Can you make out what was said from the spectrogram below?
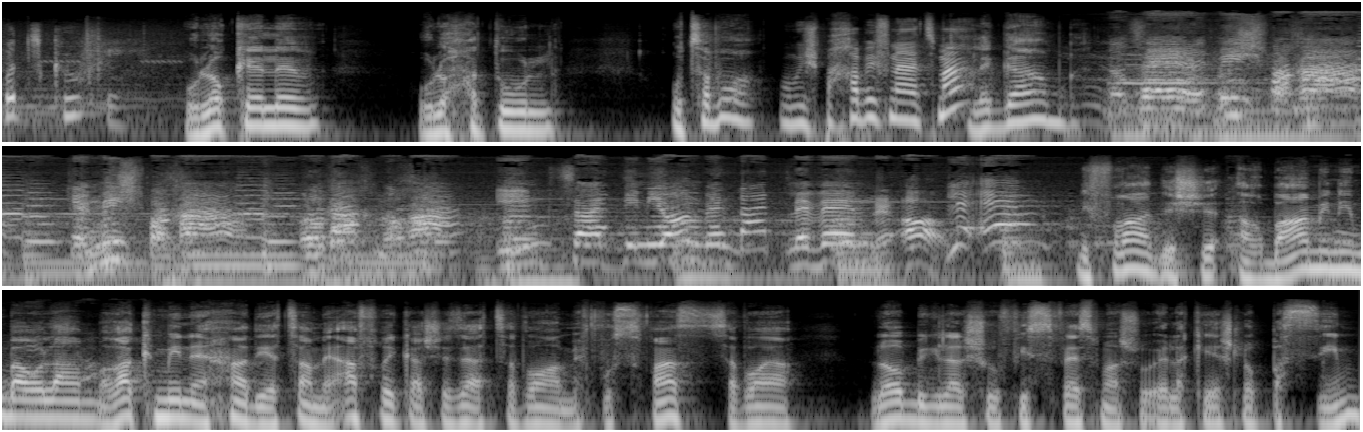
What's Goofy? הוא לא כלב, הוא לא חתול, הוא צבוע. הוא משפחה בפני עצמה? לגמרי. נוצרת משפחה, כן משפחה, כל כך נוחה, עם קצת דמיון בין בת לבין לאם. נפרד, יש ארבעה מינים בעולם, רק מין אחד יצא מאפריקה, שזה הצבוע המפוספס, צבוע לא בגלל שהוא פספס משהו, אלא כי יש לו פסים.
